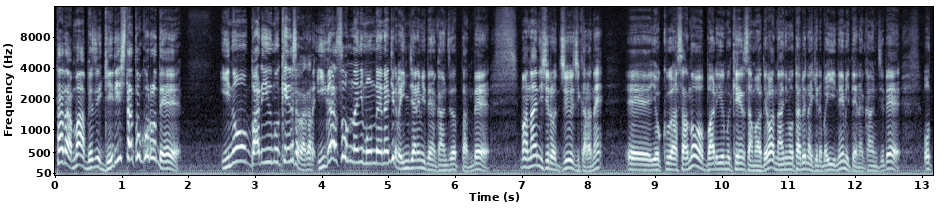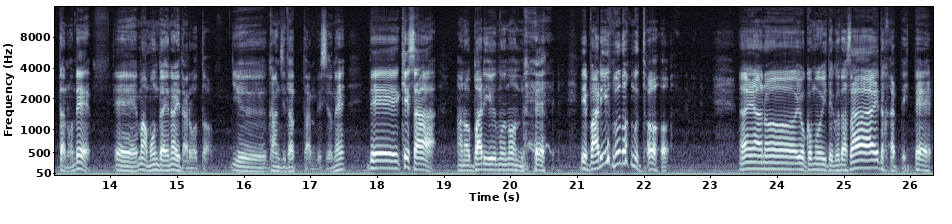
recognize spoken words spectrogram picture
ただまあ別に下痢したところで胃のバリウム検査だから胃がそんなに問題なければいいんじゃねみたいな感じだったんでまあ何しろ10時からねえー、翌朝のバリウム検査までは何も食べなければいいねみたいな感じでおったので、えー、まあ問題ないだろうという感じだったんですよね。で今朝あのバリウム飲んで でバリウム飲むと はい、あのー、横向いてくださいとかって言って、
